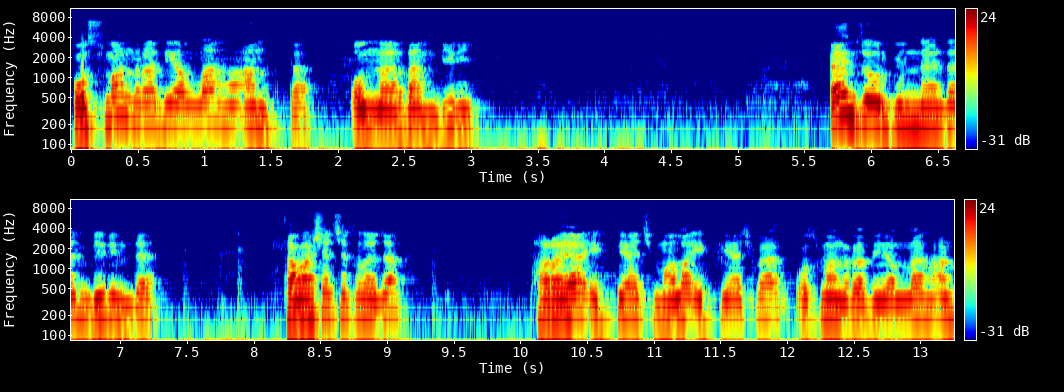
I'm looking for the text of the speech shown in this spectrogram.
Osman radıyallahu anh da onlardan biri. En zor günlerden birinde savaşa çıkılacak. Paraya ihtiyaç, mala ihtiyaç var. Osman radıyallahu anh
